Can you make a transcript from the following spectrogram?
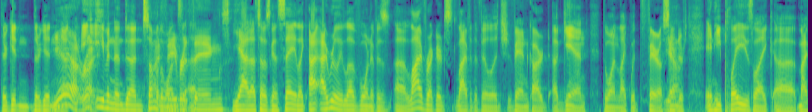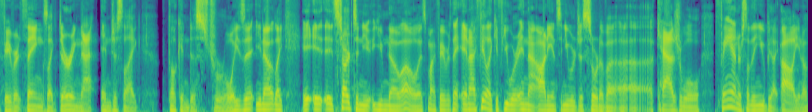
they're getting they're getting Yeah, uh, right. even in, in some My of the ones favorite uh, things. yeah, that's what I was gonna say. Like, I, I really love one of his uh, live records, "Live at the Village," Vanguard again, the one like with Pharoah Sanders, and he plays like uh, my favorite things like during that, and just like fucking destroys it. You know, like it, it, starts and you you know, oh, it's my favorite thing. And I feel like if you were in that audience and you were just sort of a, a, a casual fan or something, you'd be like, oh, you know,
